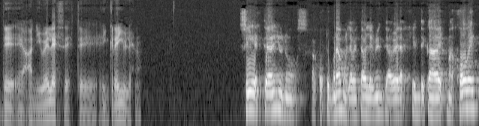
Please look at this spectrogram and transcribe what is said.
de, a niveles este, increíbles. ¿no? Sí, este año nos acostumbramos lamentablemente a ver a gente cada vez más joven,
